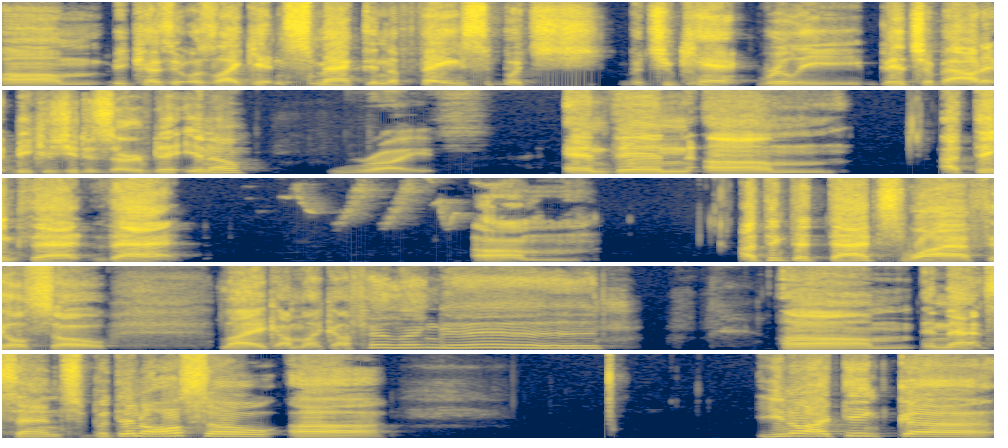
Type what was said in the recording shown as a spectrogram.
Um, because it was like getting smacked in the face, but sh- but you can't really bitch about it because you deserved it, you know. Right. And then um, I think that that um, I think that that's why I feel so like I'm like I'm feeling good um in that sense but then also uh you know i think uh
